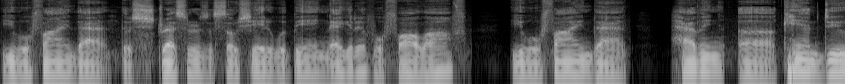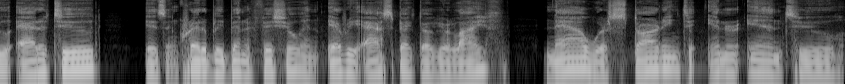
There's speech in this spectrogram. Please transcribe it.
you will find that the stressors associated with being negative will fall off. You will find that having a can do attitude is incredibly beneficial in every aspect of your life. Now we're starting to enter into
